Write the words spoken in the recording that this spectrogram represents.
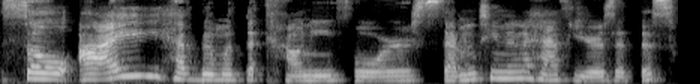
So I have been with the county for 17 and a half years at this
